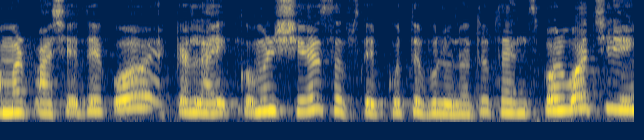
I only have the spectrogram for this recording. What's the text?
আমার পাশে দেখো একটা লাইক কমেন্ট শেয়ার সাবস্ক্রাইব করতে ভুলো না। তো থ্যাংকস ফর ওয়াচিং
